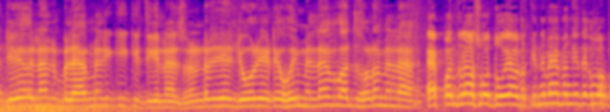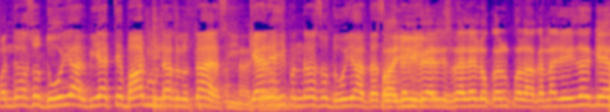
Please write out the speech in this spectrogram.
ਜੇ ਇਹਨਾਂ ਨੇ ਬਲੈਕਮੇਲ ਕੀ ਕੀਤੀ ਇਹਨਾਂ ਨੇ? ਸਿਲੰਡਰ ਜੇ ਜੋ ਰੇਟ ਹੈ ਉਹੀ ਮਿਲਣਾ ਹੈ, ਵੱਧ ਥੋੜਾ ਮਿਲਣਾ ਹੈ। ਇਹ 1500 2000 ਕਿੰਨੇ ਪੈਸੇ ਮੰਗੇ ਤੇ ਕੋਲੋਂ? 1500 2000 ਰੁਪਇਆ ਇੱਥੇ ਬਾਹਰ ਮੁੰਡਾ ਖਲੋਤਾ ਹੋਇਆ ਸੀ। ਕਹਿ ਰਿਹਾ ਸੀ 1500 2000 ਦਾ ਭਾਜੀ ਵੈਰਿਸ ਪਹਿਲੇ ਲੋਕਾਂ ਨੂੰ ਭਲਾ ਕਰਨਾ ਚਾਹੀਦਾ ਕਿ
